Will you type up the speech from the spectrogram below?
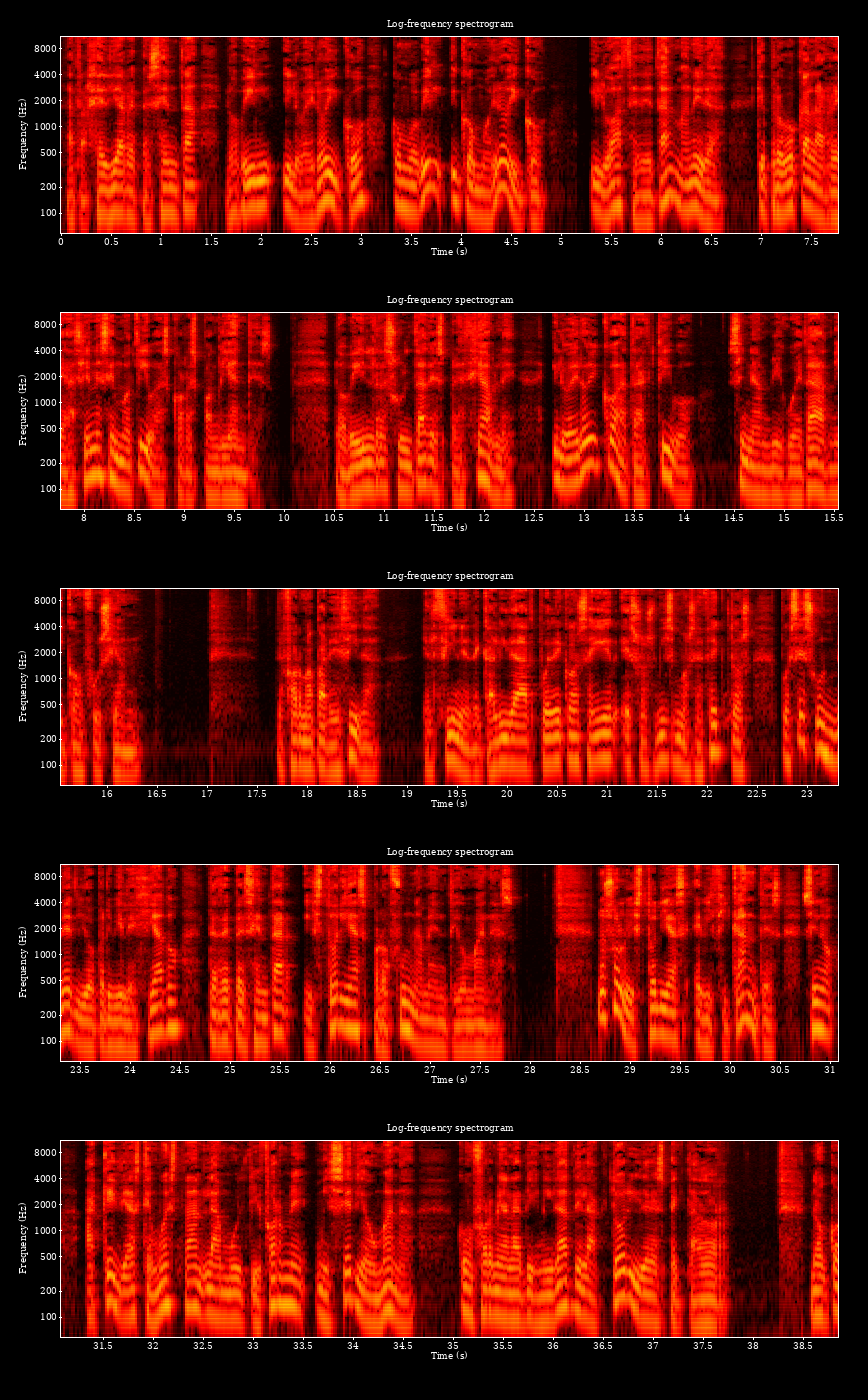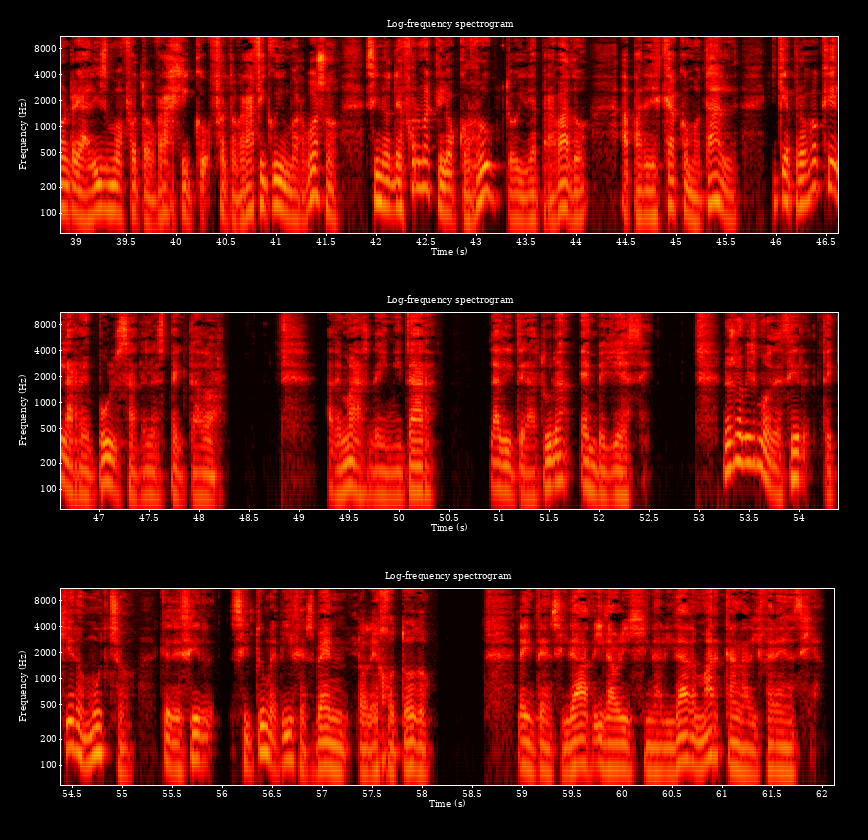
La tragedia representa lo vil y lo heroico como vil y como heroico, y lo hace de tal manera que provoca las reacciones emotivas correspondientes. Lo vil resulta despreciable y lo heroico atractivo, sin ambigüedad ni confusión. De forma parecida, el cine de calidad puede conseguir esos mismos efectos, pues es un medio privilegiado de representar historias profundamente humanas. No solo historias edificantes, sino aquellas que muestran la multiforme miseria humana conforme a la dignidad del actor y del espectador. No con realismo fotográfico, fotográfico y morboso, sino de forma que lo corrupto y depravado aparezca como tal y que provoque la repulsa del espectador. Además de imitar, la literatura embellece. No es lo mismo decir te quiero mucho que decir si tú me dices ven, lo dejo todo. La intensidad y la originalidad marcan la diferencia.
